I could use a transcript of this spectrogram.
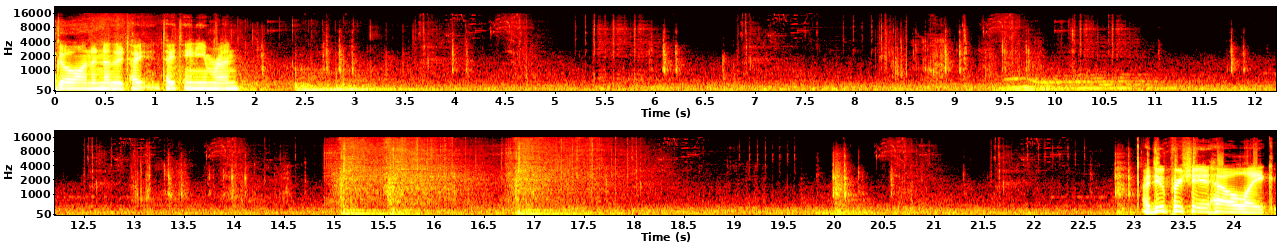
go on another ti- titanium run. I do appreciate how like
